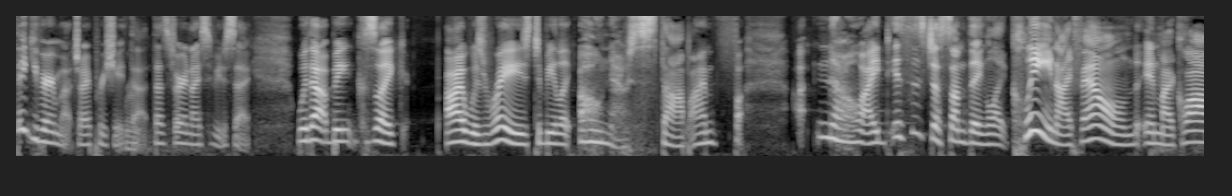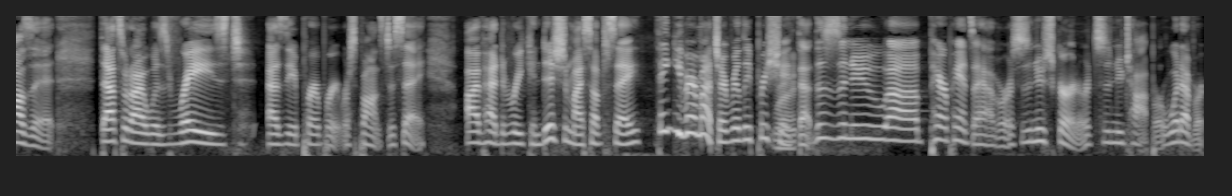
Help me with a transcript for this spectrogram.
thank you very much I appreciate Right. that that's very nice of you to say without being cuz like I was raised to be like oh no stop I'm fu- no I this is just something like clean I found in my closet that's what I was raised as the appropriate response to say I've had to recondition myself to say, thank you very much. I really appreciate Right. that. This is a new uh, pair of pants I have, or this is a new skirt, or it's a new top, or whatever.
